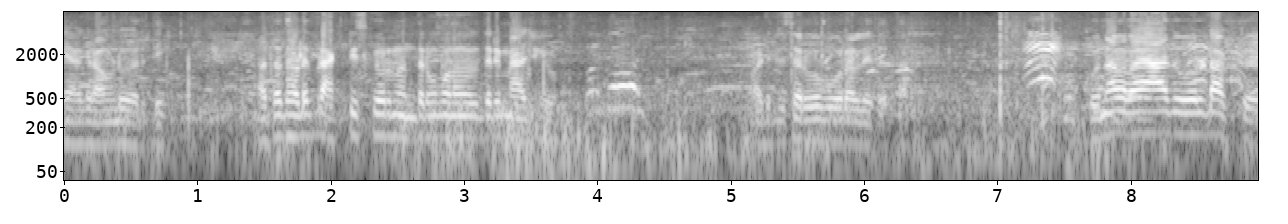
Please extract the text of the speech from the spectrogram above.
या ग्राउंडवरती आता थोडे प्रॅक्टिस करू नंतर मग कोणाला तरी मॅच घेऊ. वाटते सर्व बोर आलेत आता. कुणाल भाई आज ओव्हर टाकतोय?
